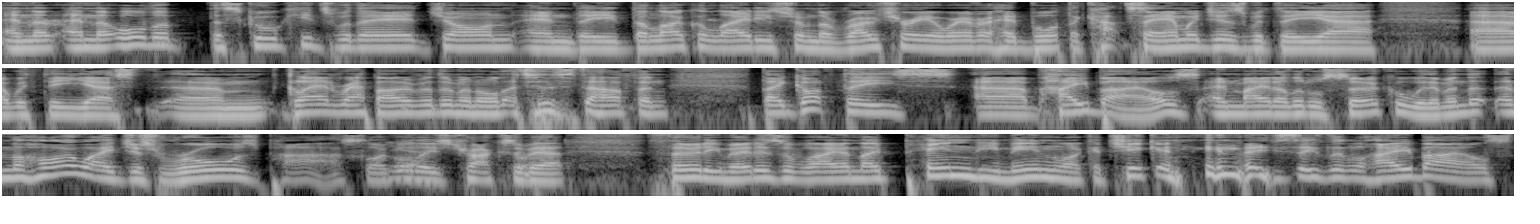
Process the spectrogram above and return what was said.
And the and the, all the, the school kids were there, John, and the, the local ladies from the Rotary or wherever had bought the cut sandwiches with the uh, uh, with the uh, um, glad wrap over them and all that sort of stuff. And they got these uh, hay bales and made a little circle with them, and the, and the highway just roars past like all these trucks about thirty metres away, and they penned him in like a chicken in these these little hay bales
